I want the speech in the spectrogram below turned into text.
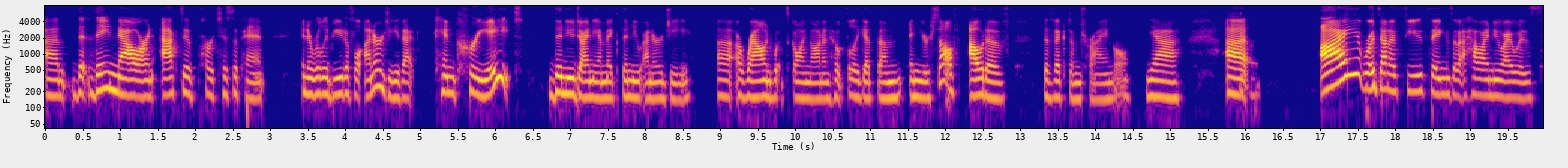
um, that they now are an active participant in a really beautiful energy that can create the new dynamic, the new energy uh, around what's going on, and hopefully get them and yourself out of the victim triangle. Yeah. Uh, I wrote down a few things about how I knew I was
